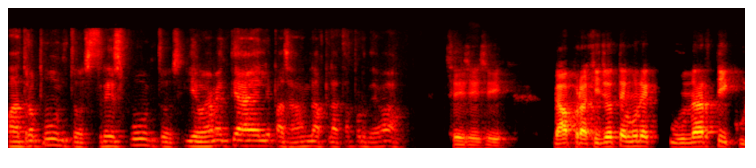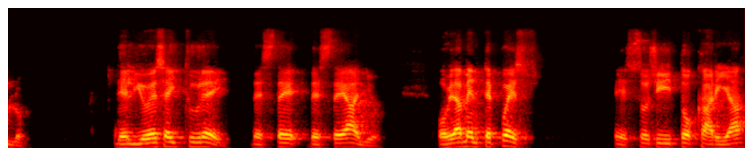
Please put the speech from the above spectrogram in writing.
cuatro puntos, tres puntos, y obviamente a él le pasaban la plata por debajo. Sí, sí, sí. por aquí yo tengo un, un, artículo del USA Today de este, de este año. Obviamente, pues, esto sí tocaría,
